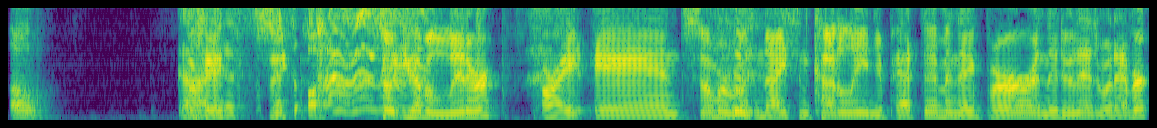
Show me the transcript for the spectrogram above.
Oh. God, Okay. That's So that's. you- So you have a litter, all right, and some are nice and cuddly, and you pet them, and they purr, and they do that, whatever,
